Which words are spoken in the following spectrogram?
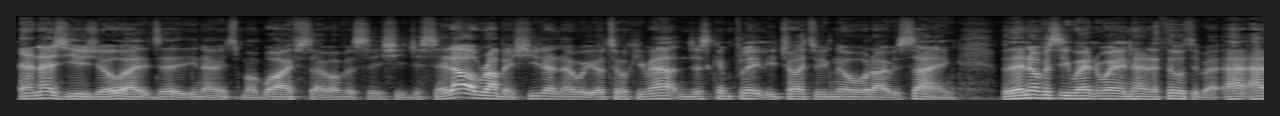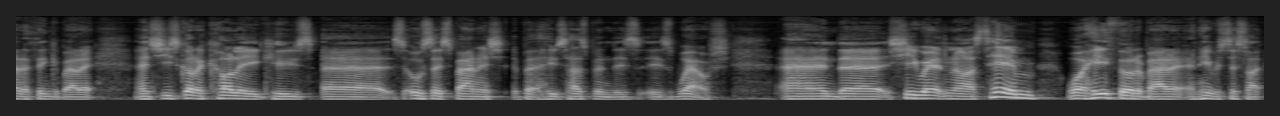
And as usual, uh, you know, it's my wife, so obviously she just said, "Oh, rubbish! You don't know what you're talking about," and just completely tried to ignore what I was saying. But then obviously went away and had a thought about, had a think about it. And she's got a colleague who's uh, also Spanish, but whose husband is is Welsh. And uh, she went and asked him what he thought about it, and he was just like,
